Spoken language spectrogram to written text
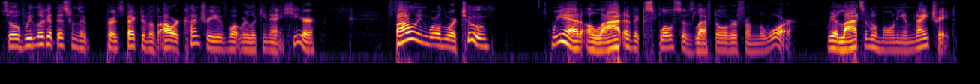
So if we look at this from the perspective of our country, of what we're looking at here, following World War II, we had a lot of explosives left over from the war. We had lots of ammonium nitrate.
